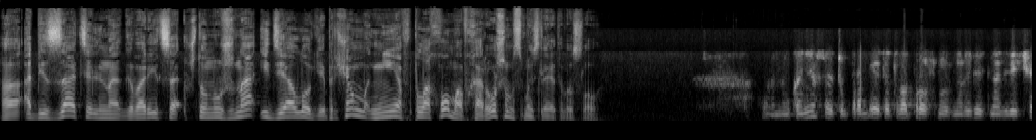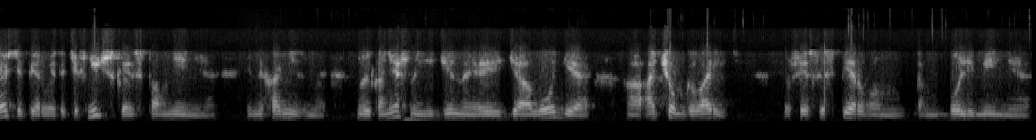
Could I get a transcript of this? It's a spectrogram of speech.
а, обязательно говорится, что нужна идеология. Причем не в плохом, а в хорошем смысле этого слова. Ну, конечно, эту, этот вопрос нужно разделить на две части. Первое – это техническое исполнение и механизмы. Ну и, конечно, единая идеология, а, о чем говорить. Потому что если с первым там более-менее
